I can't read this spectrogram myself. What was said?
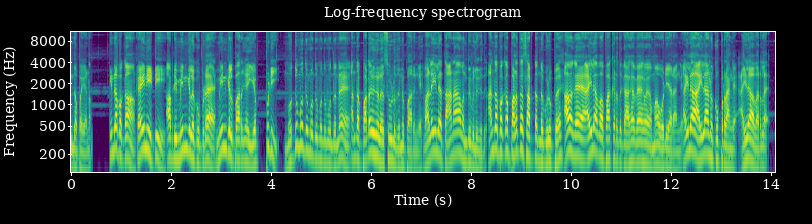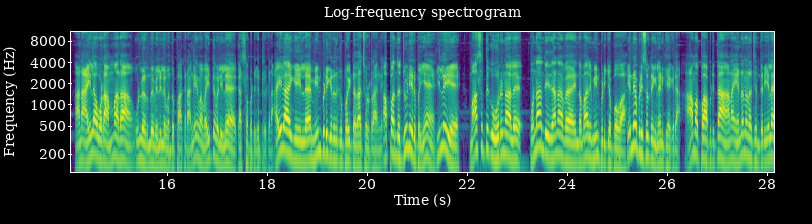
இந்த பையனும். இந்த பக்கம் கை நீட்டி அப்படி மீன்களை கூப்பிட மீன்கள் பாருங்க எப்படி முது முது முது முது முதுன்னு அந்த படகுகளை சூழுதுன்னு பாருங்க. வலையில தானா வந்து விழுகுது. அந்த பக்கம் பழத்தை சாப்பிட்ட அந்த குரூப் அவங்க ஐலாவை பாக்குறதுக்காக வேக வேகமா ஓடியாராங்க. ஐலா ஐலான்னு கூப்பிடுறாங்க. ஐலா வரல. ஆனா ஐலாவோட அம்மா தான் உள்ள இருந்து வெளியில வந்து பார்க்குறாங்க இவன் வைத்த வழியில கஷ்டப்பட்டுக்கிட்டு இருக்கான் ஐலா இங்கே இல்லை மீன் பிடிக்கிறதுக்கு போயிட்டதா சொல்றாங்க. அப்போ அந்த ஜூனியர் பையன் இல்லையே மாசத்துக்கு ஒரு நாள் ஒன்னாம் தேதி தானே அவள் இந்த மாதிரி மீன் பிடிக்க போவா? என்ன இப்படி சொல்றீங்களேன்னு கேட்குறேன் ஆமாப்பா அப்படித்தான். ஆனால் என்ன நினச்சின்னு தெரியல.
